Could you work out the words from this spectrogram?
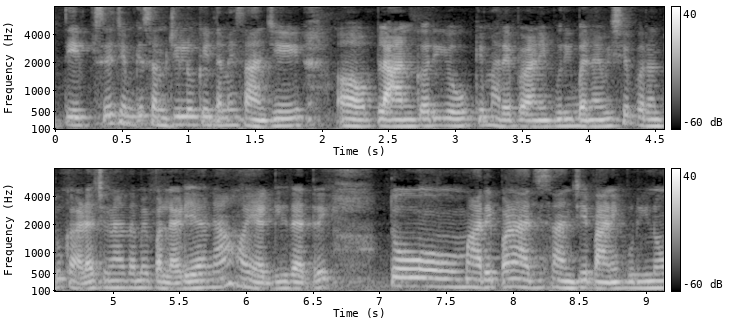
ટિપ્સ છે. જેમ કે સમજી લો કે તમે સાંજે પ્લાન કર્યો કે મારે પાણીપુરી બનાવી છે, પરંતુ કાળા ચણા તમે પલાળ્યા ના હોય આગલી રાત્રે, તો મારે પણ આજે સાંજે પાણીપુરીનો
